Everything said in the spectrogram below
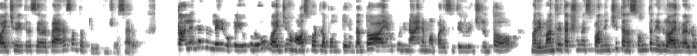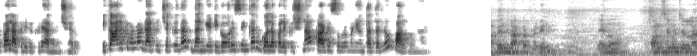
వైద్యం ఇతర సేవలపై ఆయన సంతృప్తి వ్యక్తం చేశారు. తల్లిదండ్రులు లేని ఒక యువకుడు వైద్యం హాస్పిటల్లో పొందుతూ ఉండటంతో ఆ యువకుడి నాయనమ్మ పరిస్థితి వివరించడంతో మరి మంత్రి తక్షణమే స్పందించి తన సొంత నిధులు ఐదు వేల రూపాయలు అక్కడికక్కడే అందించారు. ఈ కార్యక్రమంలో డాక్టర్ చక్రధర్ దంగేటి గౌరీశంకర్ గొల్లపల్లి కృష్ణ కాటి సుబ్రహ్మణ్యం తదితరులు పాల్గొన్నారు. నా పేరు డాక్టర్ ప్రవీణ్. నేను కోనసీమ జిల్లా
